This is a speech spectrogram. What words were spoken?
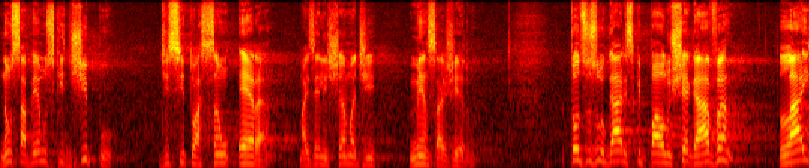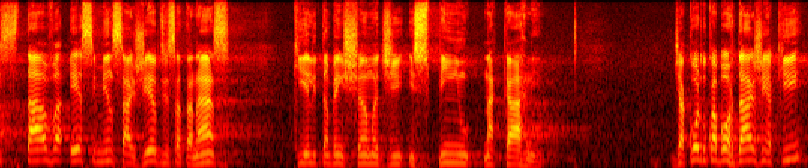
Não sabemos que tipo de situação era, mas ele chama de mensageiro. Todos os lugares que Paulo chegava, lá estava esse mensageiro de Satanás que ele também chama de espinho na carne. De acordo com a abordagem aqui,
